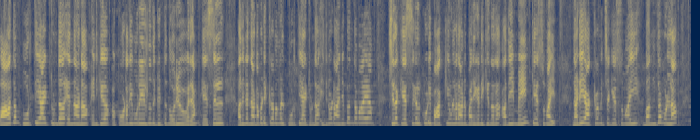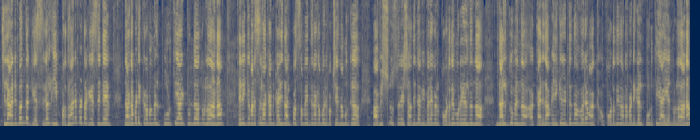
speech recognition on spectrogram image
വാദം പൂർത്തിയായിട്ടുണ്ട് എന്നാണ് എനിക്ക് കോടതി മുറിയിൽ നിന്ന് കിട്ടുന്ന ഒരു വിവരം. കേസിൽ അതിന്റെ നടപടിക്രമങ്ങൾ പൂർത്തിയായിട്ടുണ്ട്. ഇതിനോടനുബന്ധമായ ചില കേസുകൾ കൂടി ബാക്കിയുള്ളതാണ് പരിഗണിക്കുന്നത്. അത് ഈ മെയിൻ കേസുമായി നടിയെ ആക്രമിച്ച കേസുമായി ബന്ധമുള്ള ചില അനുബന്ധ കേസുകൾ. ഈ പ്രധാനപ്പെട്ട കേസിന്റെ നടപടിക്രമങ്ങൾ പൂർത്തിയായിട്ടുണ്ട് എന്നുള്ളതാണ് എനിക്ക് മനസ്സിലാക്കാൻ കഴിയുന്ന അല്പസമയത്തിനകം ഒരു പക്ഷേ നമുക്ക് വിഷ്ണു സുരേഷ് അതിന്റെ വിവരങ്ങൾ കോടതി മുറിയിൽ നിന്ന് നൽകുമെന്ന് കരുതാം. എനിക്ക് കിട്ടുന്ന വിവരം കോടതി നടപടികൾ പൂർത്തിയായി എന്നുള്ളതാണ്.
